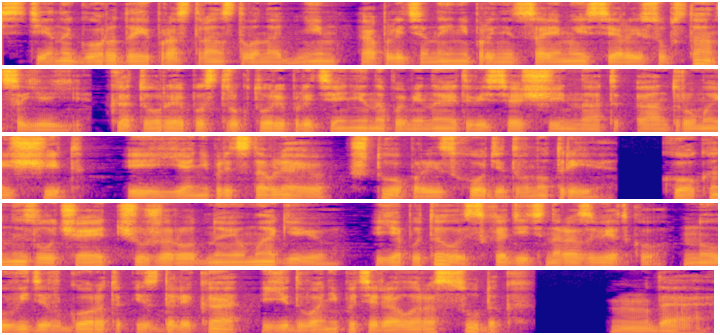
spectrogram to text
Стены города и пространство над ним оплетены непроницаемой серой субстанцией, которая по структуре плетения напоминает висящий над антрумой щит, и я не представляю, что происходит внутри. Кокон излучает чужеродную магию. Я пыталась сходить на разведку, но увидев город издалека, едва не потеряла рассудок. Мда,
